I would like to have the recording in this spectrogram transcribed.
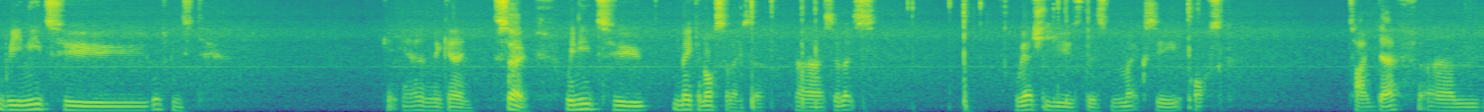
we need to what do we need to do? Get your head in the game. So we need to make an oscillator. Uh, so let's we actually use this Maxi Osc type def um,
